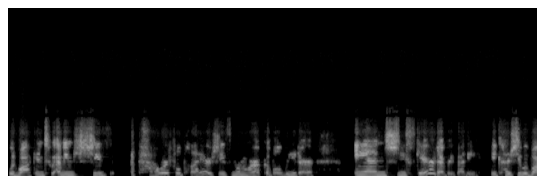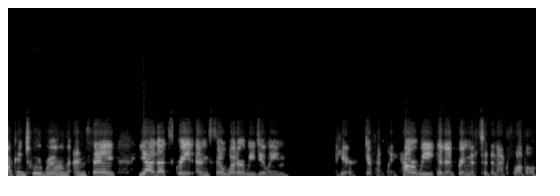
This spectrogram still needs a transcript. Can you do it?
would walk into, I mean, she's a powerful player. She's a remarkable leader. And she scared everybody because she would walk into a room and say, Yeah, that's great. And so, what are we doing here differently? How are we going to bring this to the next level?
